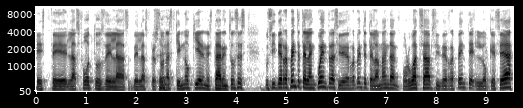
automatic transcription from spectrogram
este, las fotos de las, de las personas que no quieren estar. Entonces, pues si de repente te la encuentras, si de repente te la mandan por WhatsApp, si de repente lo que sea,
